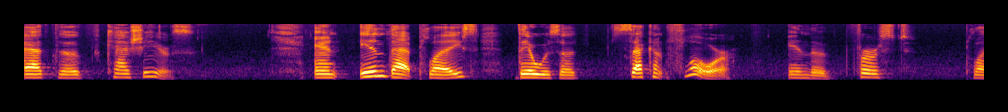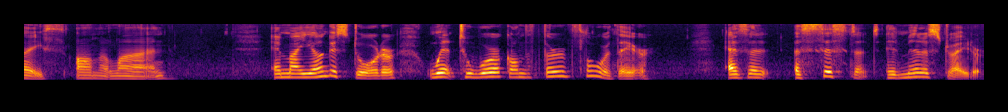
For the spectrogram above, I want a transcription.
at the cashiers. And in that place, there was a second floor in the first place on the line. And my youngest daughter went to work on the third floor there as an assistant administrator.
